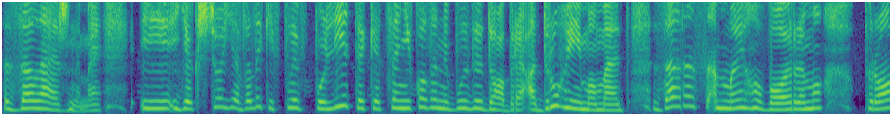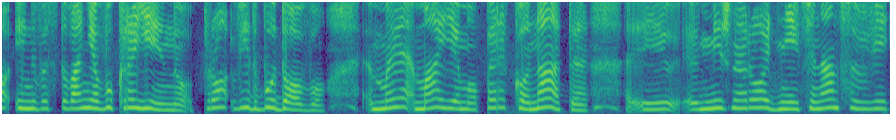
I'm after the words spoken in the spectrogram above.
незалежними. І якщо є великий вплив політики, це ніколи не буде добре. А другий момент зараз ми говоримо про інвестування в Україну, про відбудову. Ми маємо переконати міжнародні фінансові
